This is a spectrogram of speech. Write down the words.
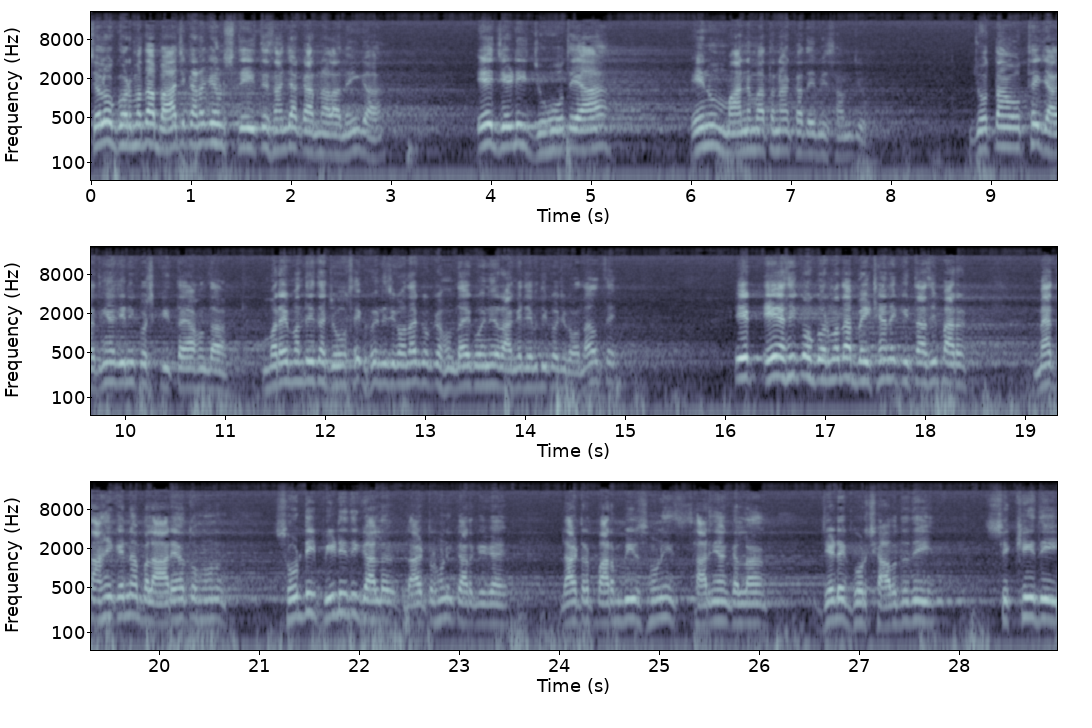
ਚਲੋ ਗੁਰਮਤਾ ਬਾਅਦ ਚ ਕਰਾਂਗੇ ਹੁਣ ਸਟੇਜ ਤੇ ਸਾਂਝਾ ਕਰਨ ਵਾਲਾ ਨਹੀਂਗਾ। ਇਹ ਜਿਹੜੀ ਜੋਤ ਆ ਇਹਨੂੰ ਮਨ ਮਤ ਨਾ ਕਦੇ ਵੀ ਸਮਝੋ ਜੋਤਾਂ ਉੱਥੇ ਜਗਦੀਆਂ ਜਿਹਨੇ ਕੁਝ ਕੀਤਾ ਆ ਹੁੰਦਾ। ਮਰੇ ਬੰਦੇ ਤਾਂ ਜੋਤ ਹੀ ਕੋਈ ਨਹੀਂ ਜਗਾਉਂਦਾ ਕਿਉਂਕਿ ਹੁੰਦਾ ਹੀ ਕੋਈ ਨਹੀਂ, ਰੰਗ ਜਿਵ ਦੀ ਕੋਈ ਜਗਾਉਂਦਾ ਉੱਥੇ। ਇਹ ਇਹ ਅਸੀਂ ਕੋਈ ਗੁਰਮਤਾ ਬੈਠਿਆਂ ਨੇ ਕੀਤਾ ਸੀ, ਪਰ ਮੈਂ ਤਾਂ ਹੀ ਕਹਿੰਦਾ ਬੁਲਾ ਰਿਹਾ ਤੋਂ ਹੁਣ। ਸੋਢੀ ਪੀੜ੍ਹੀ ਦੀ ਗੱਲ ਡਾਕਟਰ ਹੁਣੀ ਕਰਕੇ ਗਏ। ਡਾਕਟਰ ਪਰਮਵੀਰ ਸੋਹਣੀ ਸਾਰੀਆਂ ਗੱਲਾਂ, ਜਿਹੜੇ ਗੁਰ ਸ਼ਬਦ ਦੀ, ਸਿੱਖੀ ਦੀ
